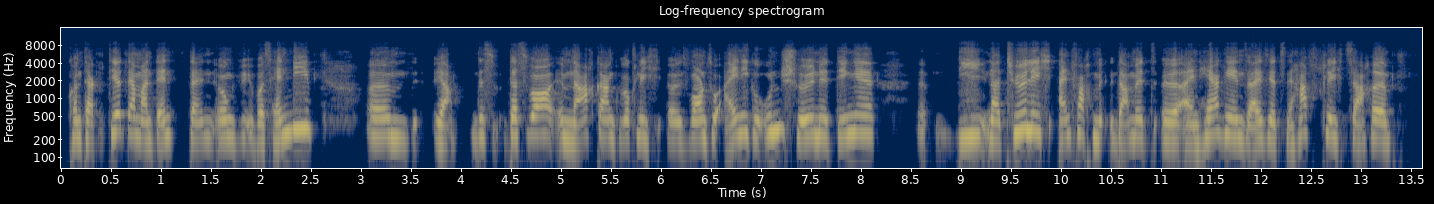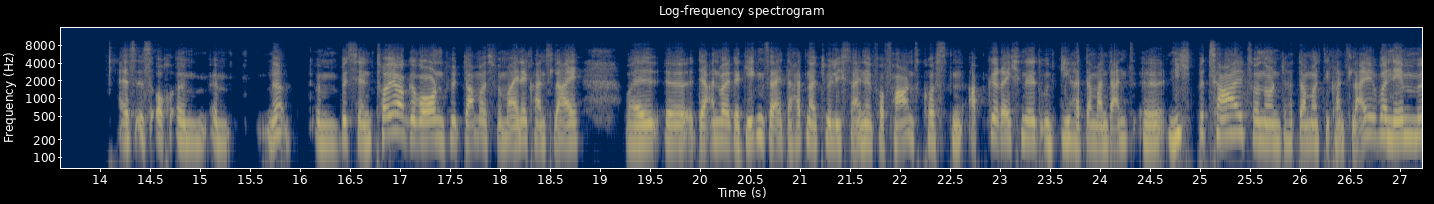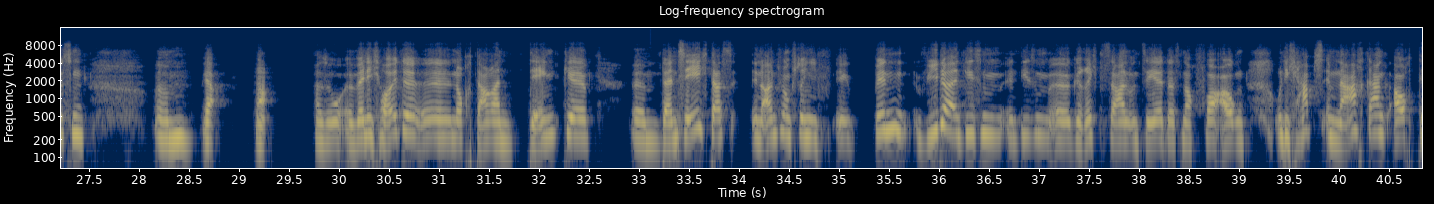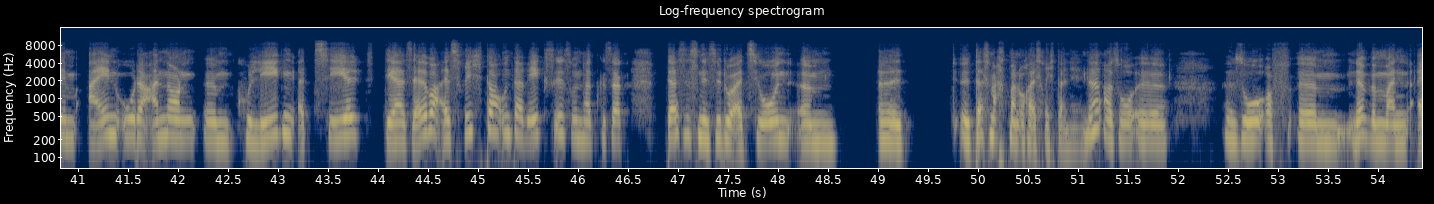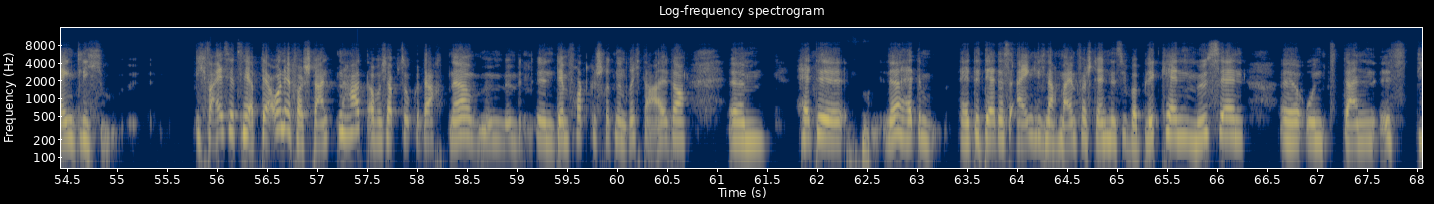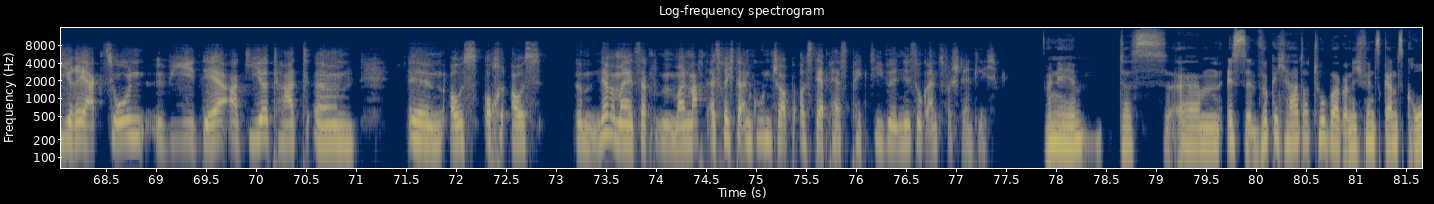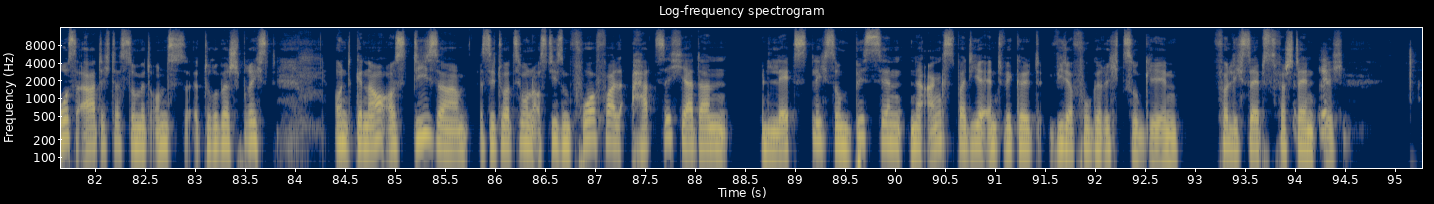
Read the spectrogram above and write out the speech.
kontaktiert der Mandant dann irgendwie übers Handy. Ähm, ja, das, das war im Nachgang wirklich, es waren so einige unschöne Dinge, die natürlich einfach mit, damit äh, einhergehen, sei es jetzt eine Haftpflichtsache. Es ist auch ähm, ähm, ne, ein bisschen teuer geworden für, damals für meine Kanzlei, weil äh, der Anwalt der Gegenseite hat natürlich seine Verfahrenskosten abgerechnet und die hat der Mandant äh, nicht bezahlt, sondern hat damals die Kanzlei übernehmen müssen. Ähm, ja, ja, also wenn ich heute äh, noch daran denke, ähm, dann sehe ich das in Anführungsstrichen, ich bin wieder in diesem, in diesem äh, Gerichtssaal und sehe das noch vor Augen. Und ich habe es im Nachgang auch dem ein oder anderen ähm, Kollegen erzählt, der selber als Richter unterwegs ist und hat gesagt, das ist eine Situation, ähm, äh, das macht man auch als Richter nicht. Ne? Also äh, so auf, ähm, ne, wenn man eigentlich ich weiß jetzt nicht, ob der auch nicht verstanden hat, aber ich habe so gedacht, ne, in dem fortgeschrittenen Richteralter ähm, hätte, ne, hätte, hätte der das eigentlich nach meinem Verständnis überblicken müssen. Äh, und dann ist die Reaktion, wie der agiert hat, ähm, ähm, aus auch aus, ähm, ne, wenn man jetzt sagt, man macht als Richter einen guten Job aus der Perspektive, nicht so ganz verständlich. Nee, das ähm, ist wirklich harter Tobak und ich finde es ganz großartig, dass du mit uns drüber sprichst. Und genau aus dieser Situation, aus diesem Vorfall hat sich ja dann letztlich so ein bisschen eine Angst bei dir entwickelt, wieder vor Gericht zu gehen. Völlig selbstverständlich.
